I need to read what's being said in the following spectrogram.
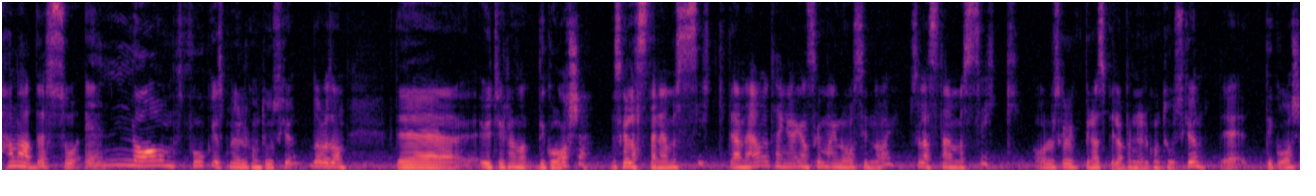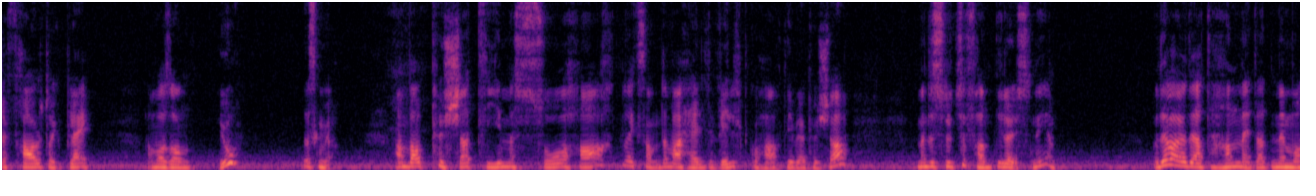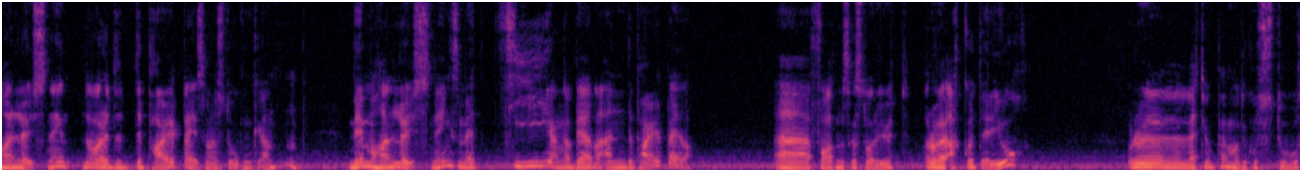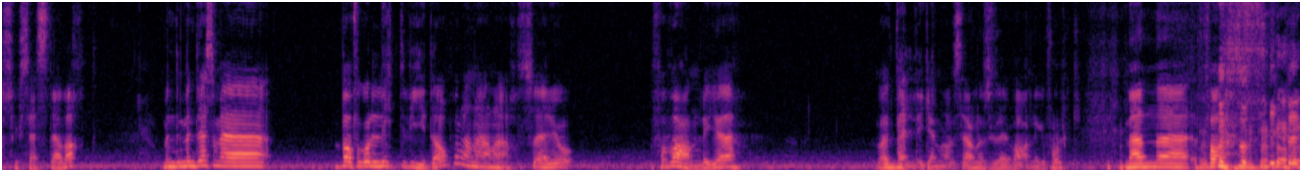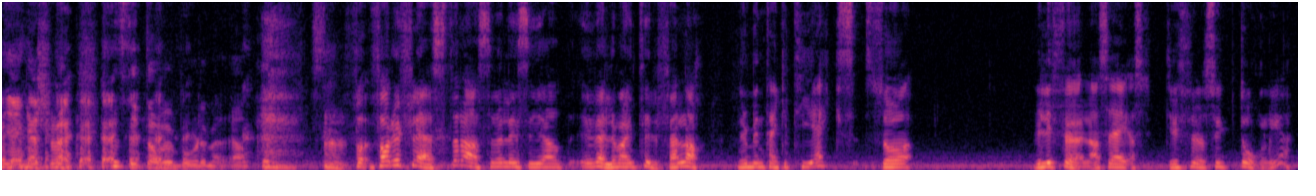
Han hadde så enormt fokus på 0,2 sekunder. Da var det sånn det sånn, det går ikke. Vi skal laste ned musikk. Det er her, tenker jeg, ganske mange år siden òg. Vi skal laste ned musikk, og du skal begynne å spille på 0,2 sekunder. Det, det går ikke. Fra du trykker play. Han var sånn Jo, det skal vi gjøre. Han bare pusha teamet så hardt, liksom. Det var helt vilt hvor hardt de ble pusha. Men til slutt så fant de løsningen. Og det var jo det at han mente at vi må ha en løsning. Da var det The Pirate Bay som var den store konkurrenten. Vi må ha en løsning som er ti ganger bedre enn The Pirate Bay, da. Eh, For at vi skal slå det ut. Og det var jo akkurat det de gjorde. Og du vet jo på en måte hvor stor suksess det har vært. Men, men det som er Bare for å gå litt videre på denne her, så er det jo for vanlige Det var veldig generaliserende å si vanlige folk. Men uh, for Så sitter en gjeng her som sitter over bordet med Ja. For, for de fleste da, så vil jeg si at i veldig mange tilfeller, når du begynner å tenke 10X, så vil de føle seg altså, de vil føle seg dårlige.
